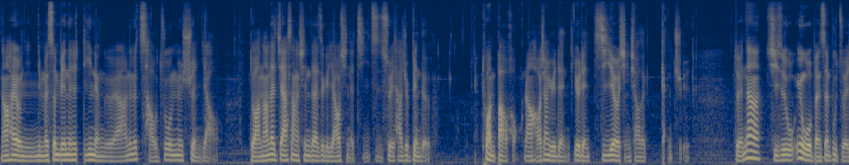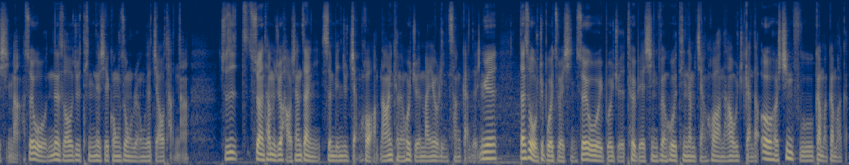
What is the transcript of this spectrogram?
然后还有你你们身边那些低能儿啊，那边炒作那边炫耀，对、啊？然后再加上现在这个邀请的机制，所以他就变得突然爆红，然后好像有点有点饥饿行销的感觉。对，那其实我因为我本身不追星嘛，所以我那时候就听那些公众人物的交谈啊，就是虽然他们就好像在你身边就讲话，然后你可能会觉得蛮有临场感的，因为但是我就不会追星，所以我也不会觉得特别兴奋，或者听他们讲话，然后我就感到哦，好幸福，干嘛干嘛干，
